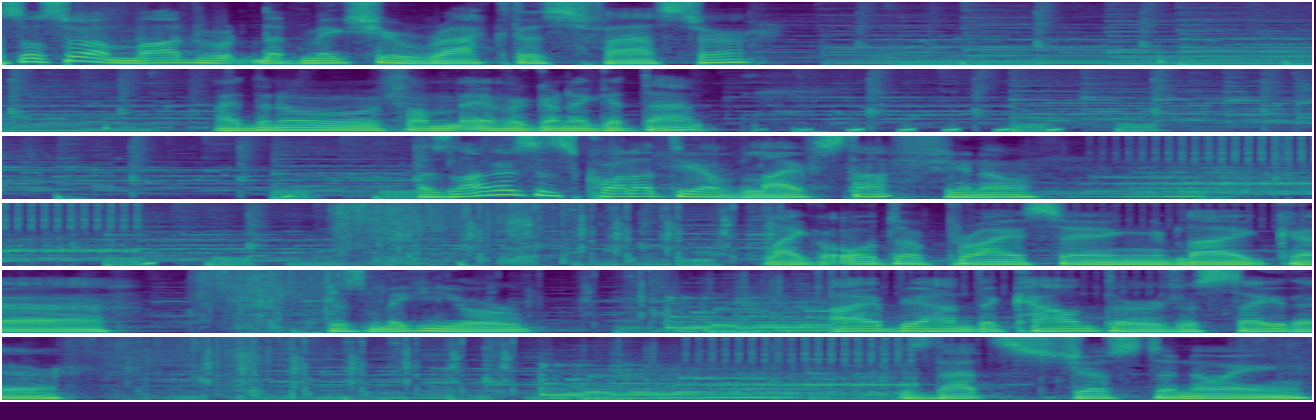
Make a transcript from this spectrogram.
There's also a mod that makes you rack this faster. I don't know if I'm ever gonna get that. As long as it's quality of life stuff, you know? Like auto pricing, like uh, just making your eye behind the counter just stay there. Because that's just annoying.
